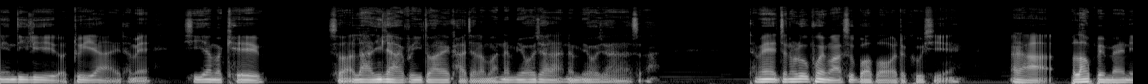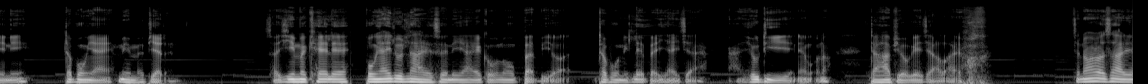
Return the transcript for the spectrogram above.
နင်းသီးလေးတွေတော့တွေ့ရတယ်ဒါပေမဲ့ရှေ့ကမခဲဘူးဆိုတော့အလာကြီးလာပြီးသွားတဲ့ခါကျတော့မှနှမျောကြတာနှမျောကြတာဆိုတာဒါပေမဲ့ကျွန်တော်တို့အဖွဲ့မှာစူပါပါဝါတစ်ခုရှိရင်အဲ့ဒါဘလောက်ပင်ပန်းနေနေတပုံရိုင်မင်းမပြတ်တယ်ဆိုတော့ရေမခဲလဲပုံရိုက်လို့လှတယ်ဆိုတဲ့နေရာအကုန်လုံးပတ်ပြီးတော့တပုံတွေလှည့်ပဲရိုက်ကြတယ်ရုပ်တည်ရနေပေါ့နော်ဒါကပြောခဲ့ကြပါတယ်ပေါ့ ကျွန်တော်တော့အစရ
